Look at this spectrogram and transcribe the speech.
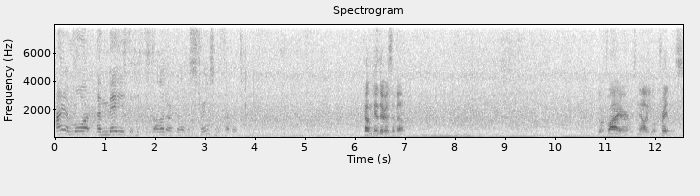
I am more amazed at his dishonor than at the strangeness of it. Come hither, Isabel. Your friar is now your prince,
